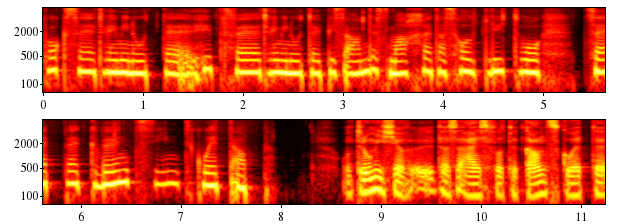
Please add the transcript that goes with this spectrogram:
Boxen, drei Minuten Hüpfen, drei Minuten etwas anderes machen. Das holt die Leute, die Zeppen gewöhnt sind, gut ab. Und darum ist ja das eines von der ganz guten,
